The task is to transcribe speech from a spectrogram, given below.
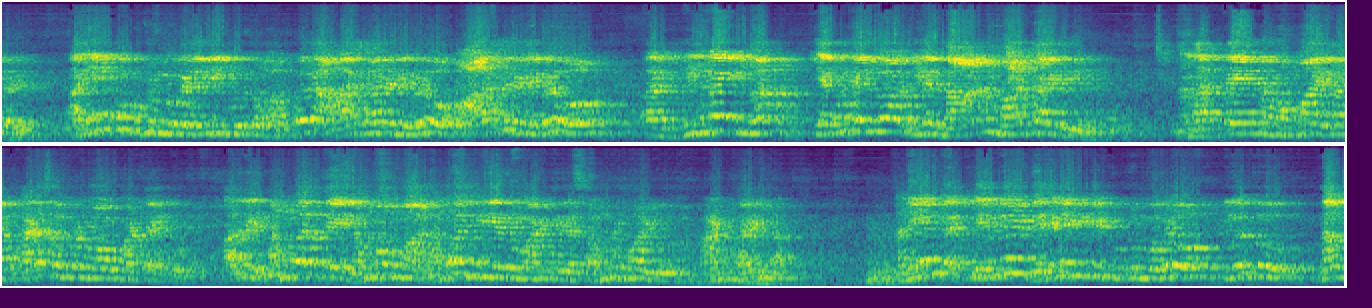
ಇದ್ದಾರೆ ಅನೇಕ ಕುಟುಂಬಗಳಲ್ಲಿ ಇವತ್ತು ಹಬ್ಬದ ಆಚರಣೆಗಳು ಆಚರಣೆಗಳು ಇಲ್ಲ ಇಲ್ಲ ಕೆಲವೆಲ್ಲೋ ಇಲ್ಲ ನಾನು ಮಾಡ್ತಾ ಇದ್ದೀನಿ. ನಮ್ಮ ಅತ್ತೆ ನಮ್ಮಮ್ಮ ಎಲ್ಲ ಬಹಳ ಸಂಭ್ರಮವಾಗಿ ಮಾಡ್ತಾ ಇದ್ರು. ಆದ್ರೆ ನಮ್ಮ ಅತ್ತೆ ನಮ್ಮಮ್ಮ ನಮ್ಮ ಹಿರಿಯರು ಮಾಡ್ತಿರೋ ಸಂಭ್ರಮ ಇವತ್ತು ಕಾಣ್ತಾ ಇಲ್ಲ. ಅನೇಕ ಕೆಲವೇ ಬೆರಳೆಣಿಕೆ ಕುಟುಂಬಗಳು ಇವತ್ತು ನಾವು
